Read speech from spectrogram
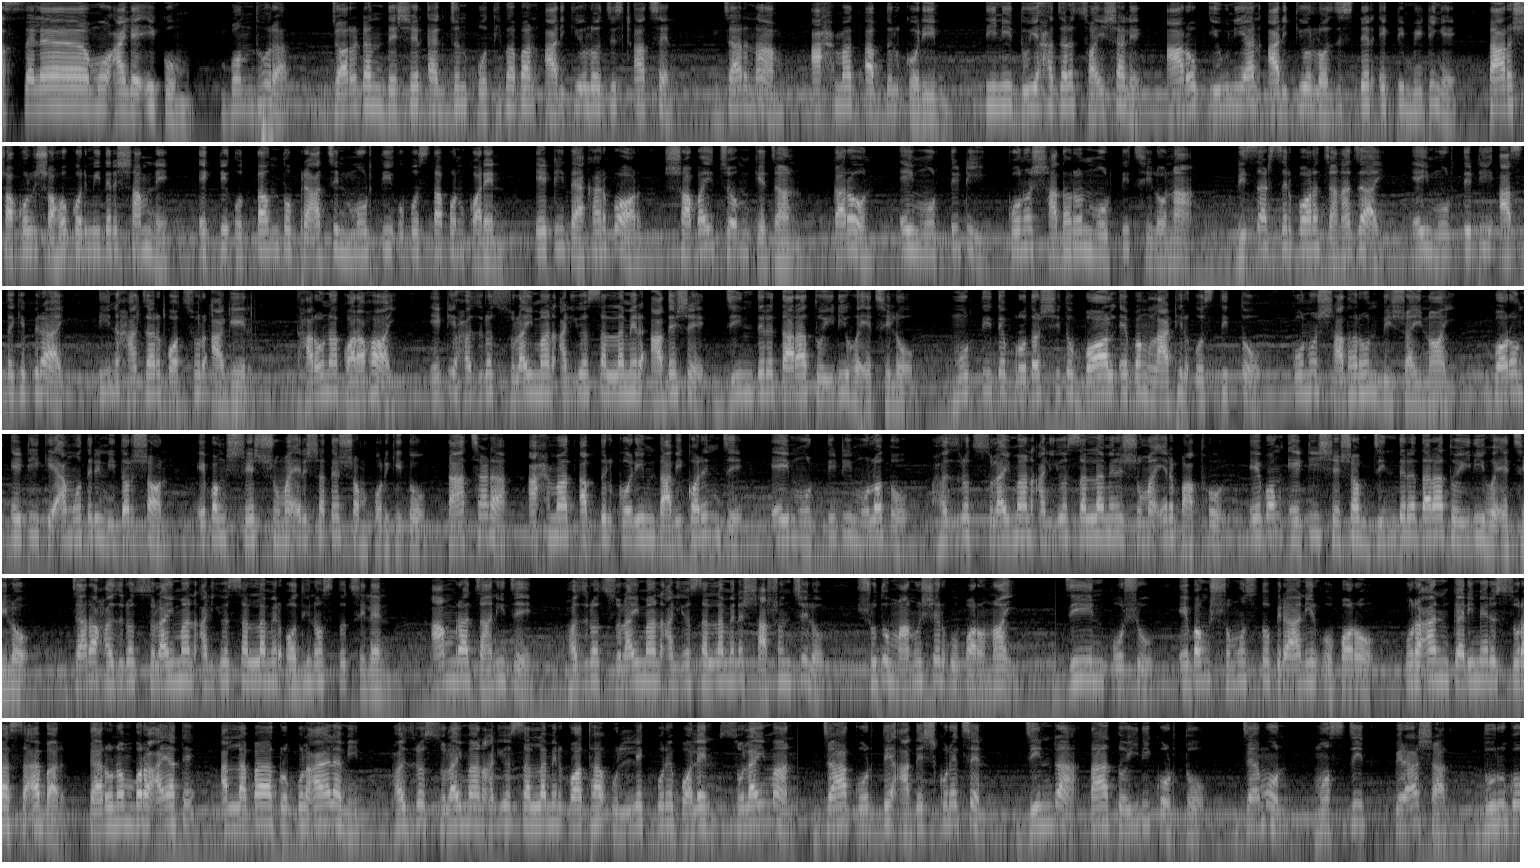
আসসালামু আলাইকুম। বন্ধুরা, জর্ডান দেশের একজন প্রতিভাবান আর্কিওলজিস্ট আছেন, যার নাম আহমদ আব্দুল করিম। তিনি দুই হাজার ছয় সালে আরব ইউনিয়ন আর্কিওলজিস্টদের একটি মিটিংয়ে তার সকল সহকর্মীদের সামনে একটি অত্যন্ত প্রাচীন মূর্তি উপস্থাপন করেন। এটি দেখার পর সবাই চমকে যান, কারণ এই মূর্তিটি কোনো সাধারণ মূর্তি ছিল না। রিসার্চের পর জানা যায় এই মূর্তিটি আজ থেকে প্রায় তিন হাজার বছর আগের। ধারণা করা হয়, এটি হজরত সুলাইমান আলিয়াসাল্লামের আদেশে জিনদের দ্বারা তৈরি হয়েছিল। মূর্তিতে প্রদর্শিত বল এবং লাঠির অস্তিত্ব কোনো সাধারণ বিষয় নয়, বরং এটি কেয়ামতের নিদর্শন এবং শেষ সময়ের সাথে সম্পর্কিত। তাছাড়া আহমদ আব্দুল করিম দাবি করেন যে এই মূর্তিটি মূলত হজরত সুলাইমান আলিয়াসাল্লামের সময়ের পাথর এবং এটি সেসব জিন্দের দ্বারা তৈরি হয়েছিল, যারা হজরত সুলাইমান আলিয়াসাল্লামের অধীনস্থ ছিলেন। আমরা জানি যে হজরত সুলাইমান আলিয়াসাল্লামের শাসন ছিল শুধু মানুষের উপরও নয়, জিন, পশু এবং সমস্ত প্রাণীর উপরও। কোরআন করিমের সুরা সাহাবার তেরো নম্বর আয়াতে আল্লাপাক রব্বুল আয়ালামিন হজরত সুলাইমান আলিয়াল্লামের কথা উল্লেখ করে বলেন, সুলাইমান যা করতে আদেশ করেছেন, জিনরা তা তৈরি করত। যেমন মসজিদ, প্রাসাদ, দুর্গ,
